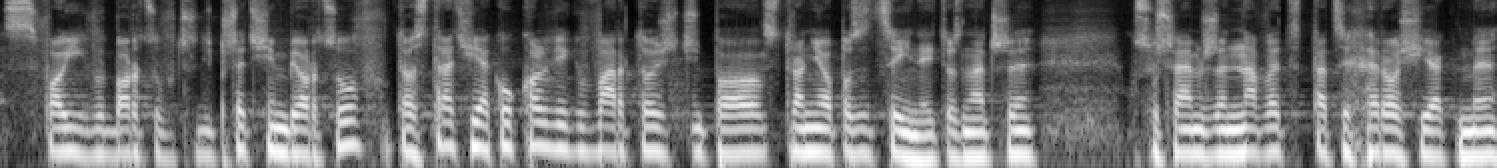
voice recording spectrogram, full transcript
swoich wyborców, czyli przedsiębiorców, to straci jakąkolwiek wartość po stronie opozycyjnej. To znaczy, usłyszałem, że nawet tacy herosi jak my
